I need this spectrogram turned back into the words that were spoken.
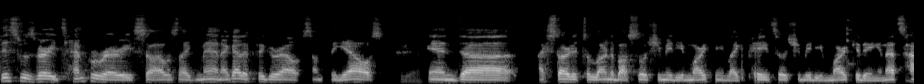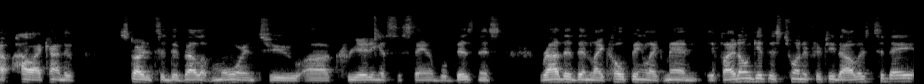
this was very temporary. So I was like, man, I got to figure out something else. yeah, And uh, I started to learn about social media marketing, like paid social media marketing. And that's how, how I kind of started to develop more into uh, creating a sustainable business rather than like hoping like man if i don't get this $250 today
